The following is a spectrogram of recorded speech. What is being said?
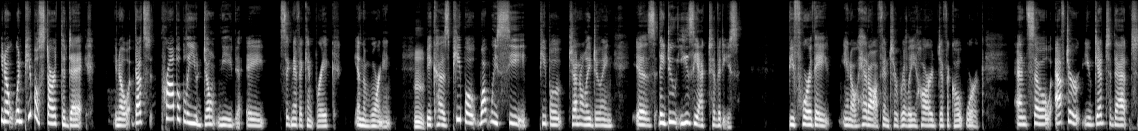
You know, when people start the day, you know, that's probably you don't need a significant break in the morning hmm. because people what we see people generally doing is they do easy activities before they, you know, head off into really hard, difficult work. And so after you get to that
